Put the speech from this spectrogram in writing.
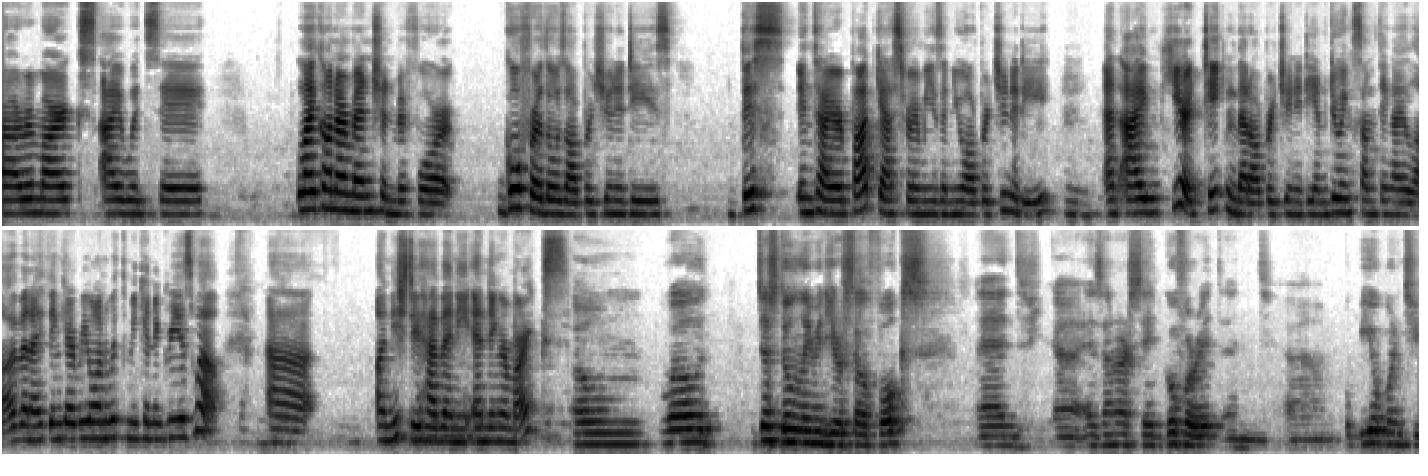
uh, remarks, I would say, like Anar mentioned before, go for those opportunities. This entire podcast for me is a new opportunity, Mm. and I'm here taking that opportunity. I'm doing something I love, and I think everyone with me can agree as well. Uh, Anish, do you have any ending remarks? Um, well, just don't limit yourself, folks. And uh, as Anar said, go for it and um, be open to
